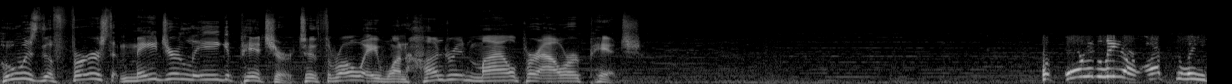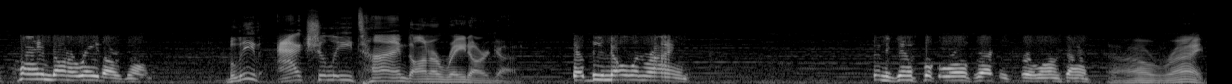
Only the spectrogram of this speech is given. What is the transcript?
Who was the first major league pitcher to throw a 100 mile per hour pitch? Purportedly or actually timed on a radar gun? Believe actually timed on a radar gun. That'd be Nolan Ryan. In the Guinness Book of World Records for a long time. All right.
